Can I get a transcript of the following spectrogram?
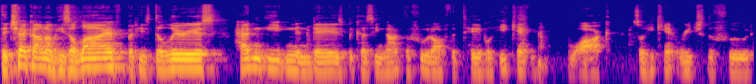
They check on him. He's alive, but he's delirious, hadn't eaten in days because he knocked the food off the table. He can't walk, so he can't reach the food.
